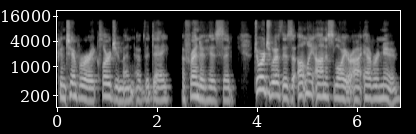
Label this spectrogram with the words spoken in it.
contemporary clergyman of the day, a friend of his said, George Wythe is the only honest lawyer I ever knew.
